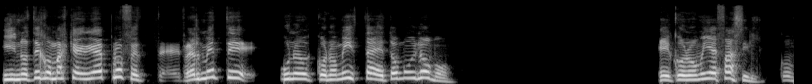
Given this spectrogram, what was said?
Y no tengo más que agregar, profe. Realmente, uno economista de tomo y lomo. Economía fácil. Con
